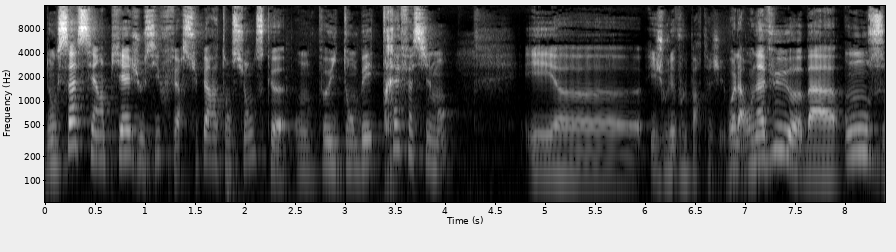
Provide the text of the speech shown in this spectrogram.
Donc ça, c'est un piège aussi, il faut faire super attention, parce qu'on peut y tomber très facilement. Euh, et, je voulais vous le partager. Voilà, on a vu 11,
